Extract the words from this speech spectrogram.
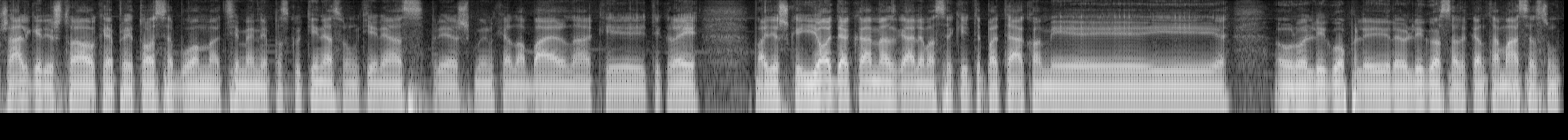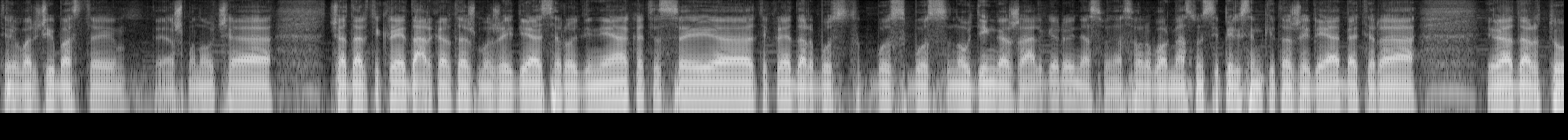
žalgerį ištraukė, prie tose buvom, atsimeni, paskutinės rungtynės prieš Müncheno Bayerną, kai tikrai patiškai jo dėka mes galime sakyti patekom į, į Eurolygo, Eurolygos atkantamasias rungtynių varžybas. Tai, tai aš manau, čia, čia dar tikrai dar kartą žaidėjas įrodinėja, kad jisai tikrai dar bus, bus, bus naudingas žalgeriui, nes nesvarbu, ar mes nusipirksim kitą žaidėją, bet yra, yra dar tų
